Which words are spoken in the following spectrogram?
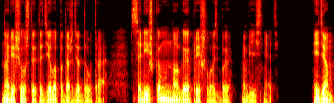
но решил, что это дело подождет до утра. Слишком многое пришлось бы объяснять. «Идем»,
